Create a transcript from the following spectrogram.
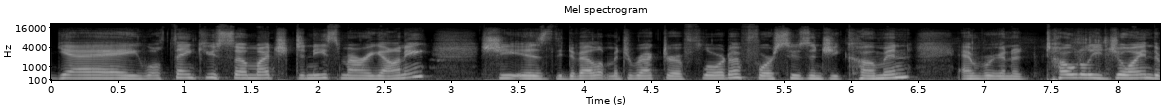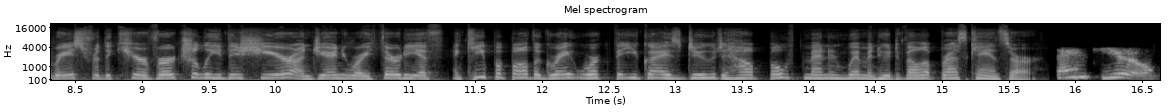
Yay. Well, thank you so much, Denise Mariani. She is the development director of Florida for Susan G. Komen. And we're going to totally join the Race for the Cure virtually this year on January 30th and keep up all the great work that you guys do to help both men and women who develop breast cancer. Thank you.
